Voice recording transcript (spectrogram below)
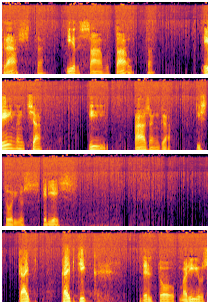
kraštą ir savo tautą, einančią į pažangą istorijos keliais. Kaip, kaip tik dėl to Marijos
